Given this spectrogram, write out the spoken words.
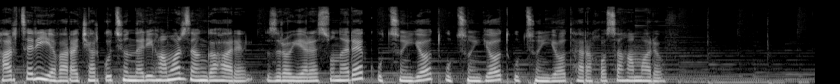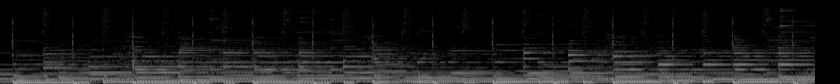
Հարցերի եւ առաջարկությունների համար զանգահարել 033 87 87 87 հեռախոսահամարով։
